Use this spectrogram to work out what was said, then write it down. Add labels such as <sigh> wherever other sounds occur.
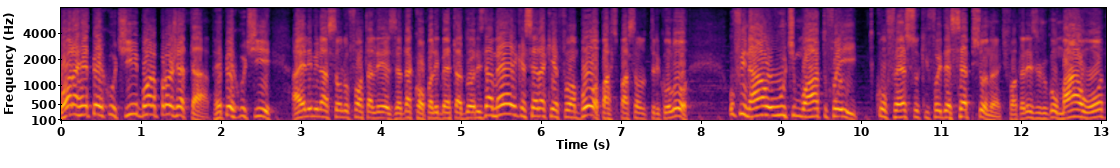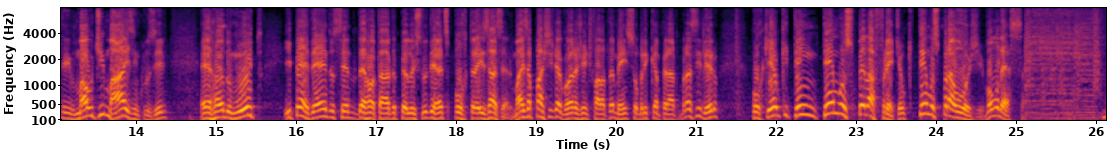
Bora repercutir, bora projetar. Repercutir a eliminação do Fortaleza da Copa Libertadores da América. Será que foi uma boa participação do tricolor? O final, o último ato foi, confesso que foi decepcionante. Fortaleza jogou mal ontem, mal demais, inclusive, errando muito e perdendo, sendo derrotado pelo Estudiantes por 3 a 0. Mas a partir de agora a gente fala também sobre Campeonato Brasileiro, porque é o que tem, temos pela frente, é o que temos para hoje. Vamos nessa.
